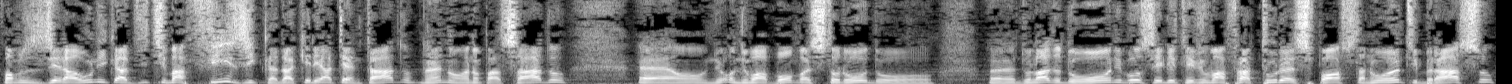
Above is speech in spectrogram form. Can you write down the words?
vamos dizer, a única vítima física daquele atentado, né, no ano passado é, onde uma bomba estourou do, do lado do ônibus, ele teve uma fratura exposta no antebraço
